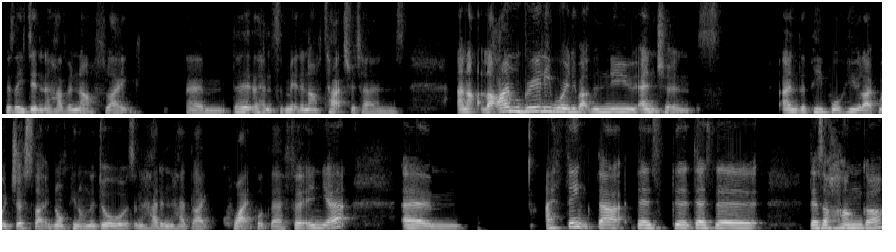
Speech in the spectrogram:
because they didn't have enough like um they, they hadn't submitted enough tax returns. And like i'm really worried about the new entrants and the people who like were just like knocking on the doors and hadn't had like quite got their foot in yet. Um i think that there's the there's the there's a hunger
